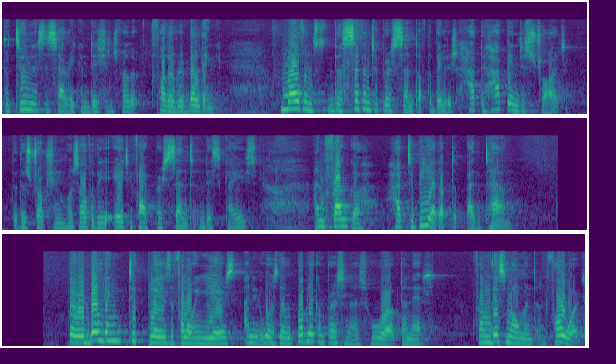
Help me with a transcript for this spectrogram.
the two necessary conditions for the, for the rebuilding. More than the 70% of the village had to have been destroyed. The destruction was over the 85% in this case, and Franco had to be adopted by the town. The rebuilding took place the following years and it was the Republican prisoners who worked on it. From this moment and forward,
